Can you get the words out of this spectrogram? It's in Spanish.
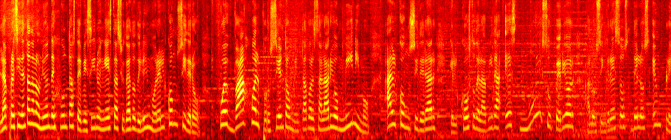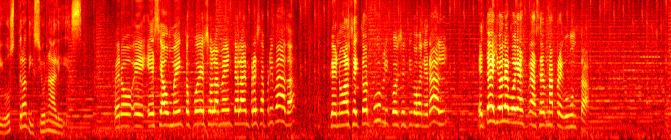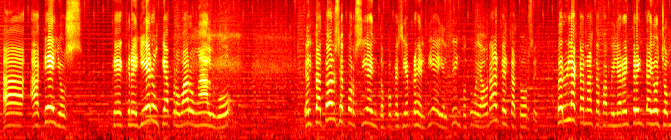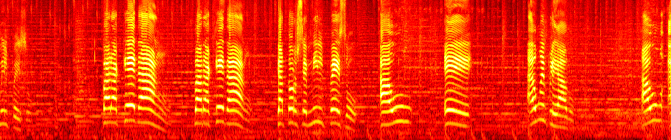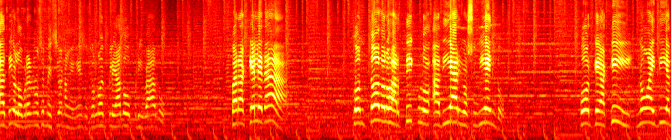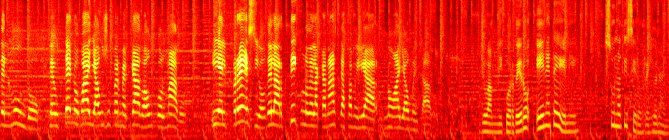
La presidenta de la Unión de Juntas de Vecinos en esta ciudad, Odilín Morel, consideró fue bajo el porciento aumentado al salario mínimo al considerar que el costo de la vida es muy superior a los ingresos de los empleos tradicionales. Pero eh, ese aumento fue solamente a la empresa privada, que no al sector público en sentido general. Entonces yo le voy a hacer una pregunta a aquellos que creyeron que aprobaron algo, el 14%, porque siempre es el 10 y el 5, tuve ahora que el 14%, pero y la canasta familiar en 38 mil pesos. ¿Para qué dan? ¿Para qué dan 14 mil pesos a un, eh, a un empleado? A un, a, digo, los obreros no se mencionan en eso, son los empleados privados. ¿Para qué le da? Con todos los artículos a diario subiendo. Porque aquí no hay día del mundo que usted no vaya a un supermercado, a un colmado, y el precio del artículo de la canasta familiar no haya aumentado. Giovanni Cordero, NTN, su noticiero regional.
